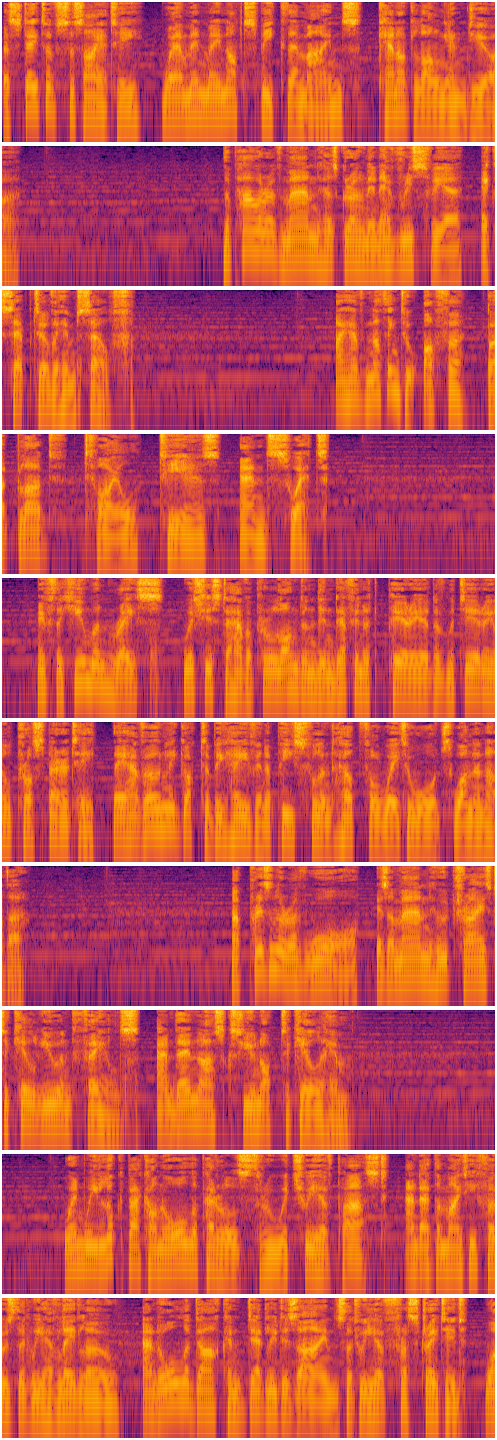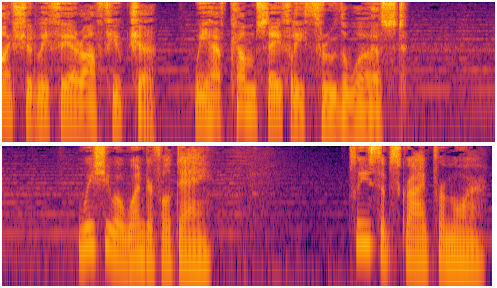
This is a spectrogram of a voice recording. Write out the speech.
A state of society, where men may not speak their minds, cannot long endure. The power of man has grown in every sphere, except over himself. I have nothing to offer, but blood, toil, tears, and sweat. If the human race wishes to have a prolonged and indefinite period of material prosperity, they have only got to behave in a peaceful and helpful way towards one another. A prisoner of war is a man who tries to kill you and fails, and then asks you not to kill him. When we look back on all the perils through which we have passed, and at the mighty foes that we have laid low, and all the dark and deadly designs that we have frustrated, why should we fear our future? We have come safely through the worst. Wish you a wonderful day. Please subscribe for more.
